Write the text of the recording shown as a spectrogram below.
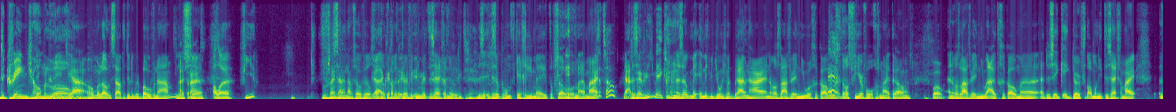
The Grange, Home Alone. Ja, Home Alone staat natuurlijk weer bovenaan. Dus, Uiteraard. eh, Alle vier? Hoeveel zijn, zijn er nou zoveel? Dat kan het- ik, durf ik niet meer te zeggen nu. niet te zeggen. Dus het is ook honderd keer geremade of zo. mij. Maar is dat zo? ja, er Dat is, zijn remakes. er is ook met, met, met jongetje met bruin haar. En er was laatst weer een nieuwe gekomen. Maar, dat was vier volgens mij trouwens. Wow. En er was laatst weer een nieuwe uitgekomen. Eh, Dus ik, ik durf het allemaal niet te zeggen. Maar eh,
